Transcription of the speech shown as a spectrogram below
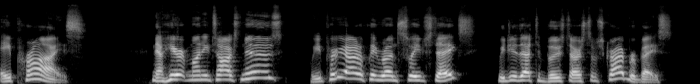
a prize. Now, here at Money Talks News, we periodically run sweepstakes. We do that to boost our subscriber base.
